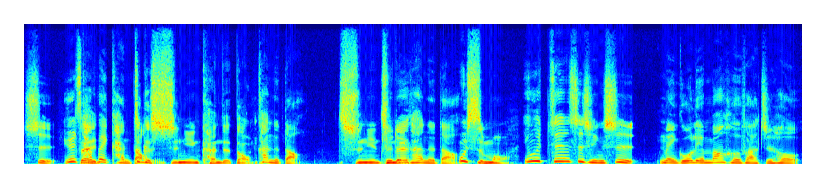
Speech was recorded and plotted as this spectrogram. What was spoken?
是因为他被看到，这个十年看得到吗？看得到，十年之内绝对看得到。为什么？因为这件事情是美国联邦合法之后，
